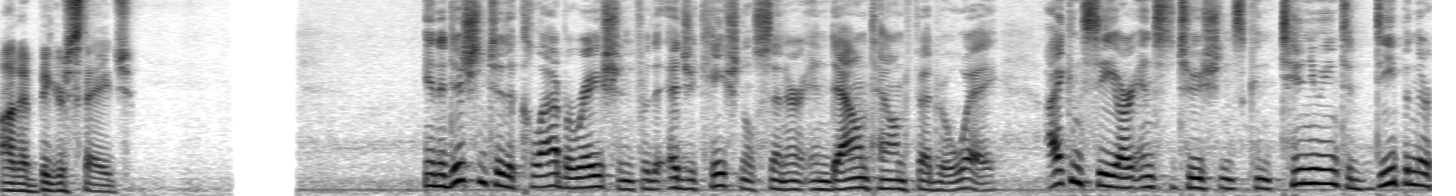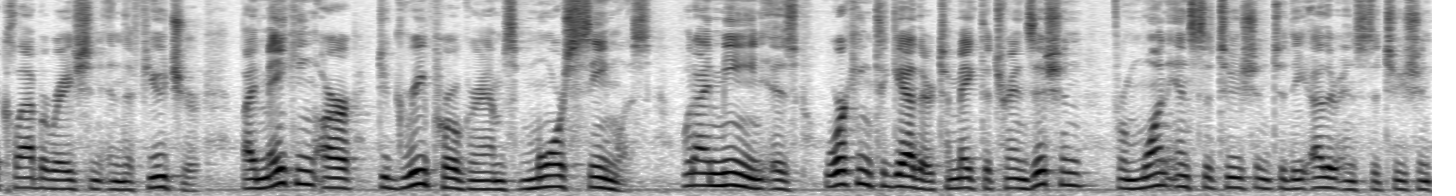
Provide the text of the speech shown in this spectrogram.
on a bigger stage. In addition to the collaboration for the Educational Center in downtown Federal Way, I can see our institutions continuing to deepen their collaboration in the future by making our degree programs more seamless. What I mean is working together to make the transition from one institution to the other institution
